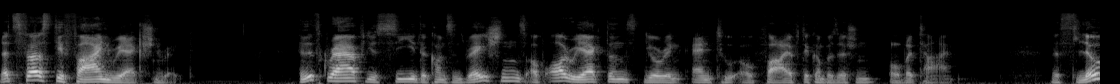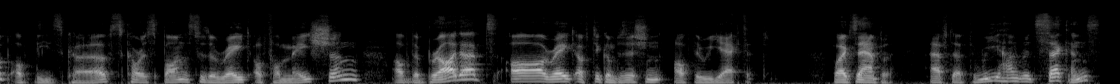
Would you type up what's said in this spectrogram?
Let's first define reaction rate. In this graph you see the concentrations of all reactants during N2O5 decomposition over time. The slope of these curves corresponds to the rate of formation of the product or rate of decomposition of the reactant. For example, after 300 seconds,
